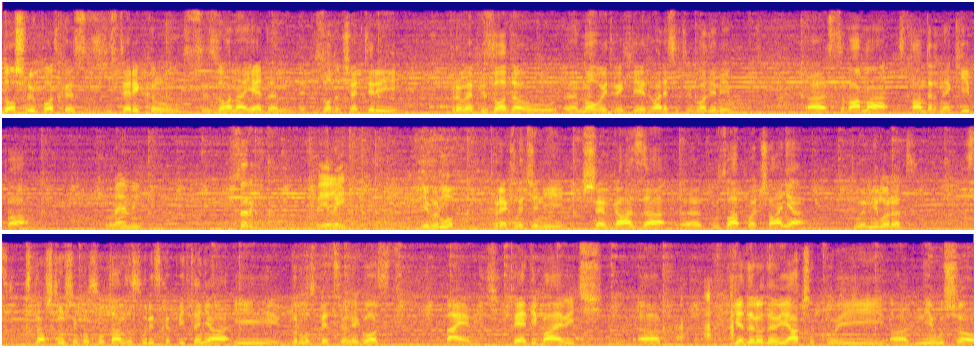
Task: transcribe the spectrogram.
Dobrodošli u podcast Hysterical, sezona 1, epizoda 4, prva epizoda u e, novoj 2020. godini. E, sa vama standardna ekipa Lemi. Srk. Bili. i vrlo prekleđeni šef Gaza. E, Uz dva pojačanja, tu je Milorad, naš stručni konsultant za surijska pitanja i vrlo specijalni gost Bajević. Fedi Bajević, uh, jedan od navijača koji uh, nije ušao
